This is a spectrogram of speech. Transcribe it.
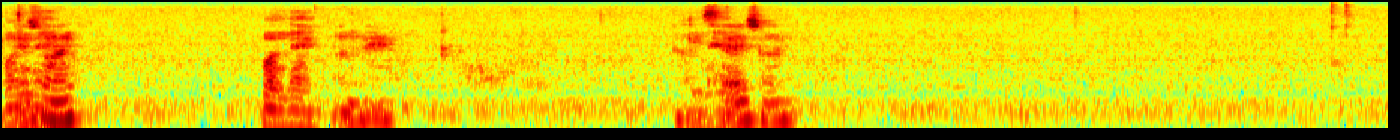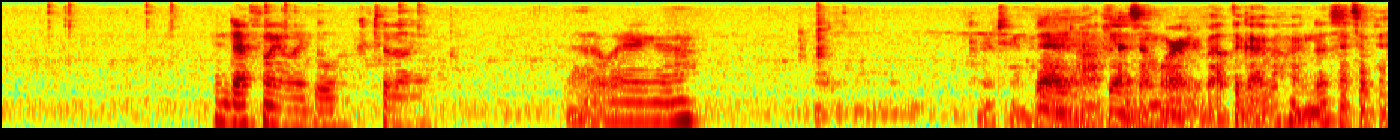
One There's there. one. One there. One there. Okay, so there. there's one. And definitely like look to the that way. Uh, gonna turn Yeah, yeah, oh, off because yeah. I'm worried about the guy behind us. That's okay.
